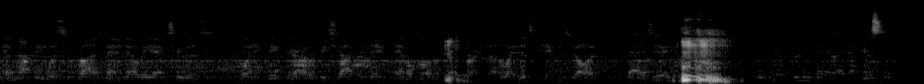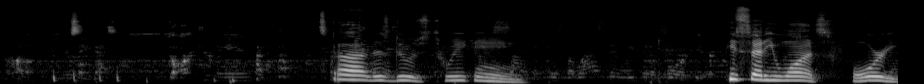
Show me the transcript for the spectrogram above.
Yeah, nothing would surprise me. I know he actually was going to kick there. I would be shocked if Dan Campbell calls a fake right now, the way this game is going. Yeah, if you're, if you're Green Bay right now, you're sitting in the huddle and you're saying, guys, guard your man. God, this dude's tweaking. Because the last thing we can afford here. He said he wants 40.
